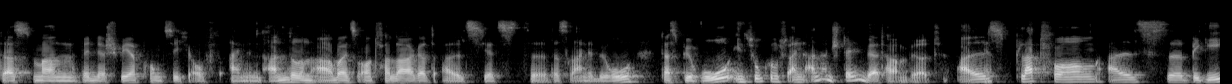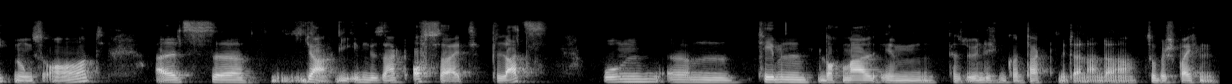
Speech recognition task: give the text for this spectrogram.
dass man, wenn der Schwerpunkt sich auf einen anderen Arbeitsort verlagert als jetzt äh, das reine Büro, das Büro in Zukunft einen anderen Stellenwert haben wird. Als Plattform, als äh, Begegnungsort, als, ja, wie eben gesagt, Offsite-Platz um ähm, Themen nochmal im persönlichen Kontakt miteinander zu besprechen.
